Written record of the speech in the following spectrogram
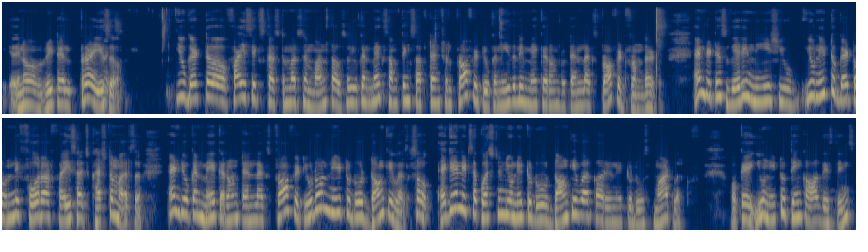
you know retail price Price. You get uh, five six customers a month also you can make something substantial profit. You can easily make around 10 lakhs profit from that. And it is very niche. You you need to get only four or five such customers and you can make around 10 lakhs profit. You don't need to do donkey work. So again it's a question. You need to do donkey work or you need to do smart work. Okay you need to think all these things.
